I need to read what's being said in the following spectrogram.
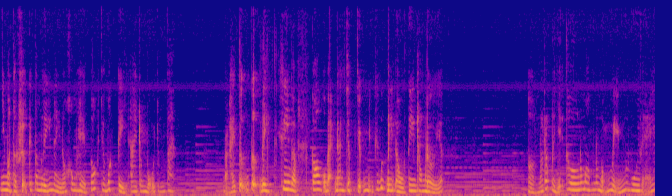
Nhưng mà thật sự cái tâm lý này nó không hề tốt cho bất kỳ ai trong mỗi chúng ta. Bạn hãy tưởng tượng đi khi mà con của bạn đang chập chững những cái bước đi đầu tiên trong đời á ờ, nó rất là dễ thương đúng không? Nó mẫm mỉm nó vui vẻ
